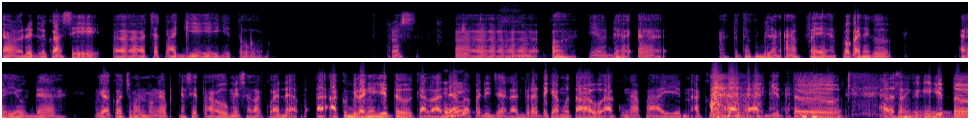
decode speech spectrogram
kalau udah di lokasi eh, chat lagi gitu. Terus eh, oh ya udah eh, waktu itu aku bilang apa ya? Pokoknya aku eh ya udah. Enggak kok cuman mau ngasih tahu misal aku ada eh, aku bilangnya gitu. Kalau ada apa-apa di jalan berarti kamu tahu aku ngapain. Aku ke mana gitu. Alasanku kayak gitu.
